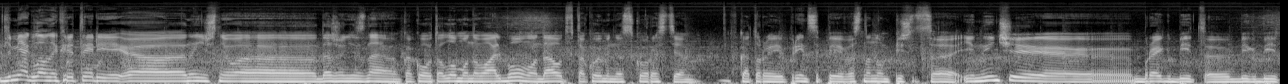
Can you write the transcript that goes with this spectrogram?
Для меня главный критерий э, нынешнего, э, даже не знаю, какого-то ломаного альбома, да, вот в такой именно скорости, в которой, в принципе, в основном пишется и нынче э, брейкбит, э, биг-бит,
